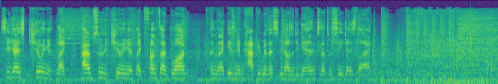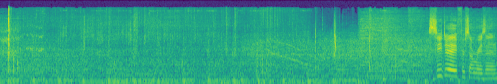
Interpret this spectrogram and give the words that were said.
CJ's killing it, like absolutely killing it, like frontside blunt, and like isn't even happy with us. so he does it again because that's what CJ's like. CJ, for some reason,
